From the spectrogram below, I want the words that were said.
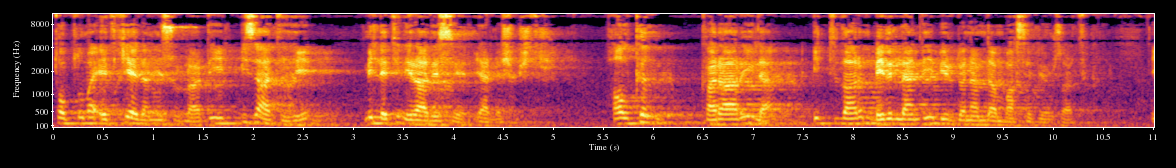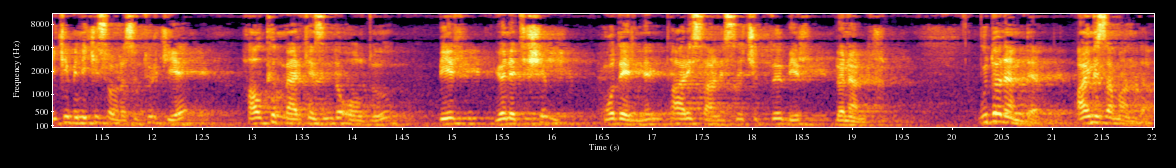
topluma etki eden unsurlar değil, bizatihi milletin iradesi yerleşmiştir. Halkın kararıyla iktidarın belirlendiği bir dönemden bahsediyoruz artık. 2002 sonrası Türkiye halkın merkezinde olduğu bir yönetişim modelinin tarih sahnesine çıktığı bir dönemdir. Bu dönemde aynı zamanda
